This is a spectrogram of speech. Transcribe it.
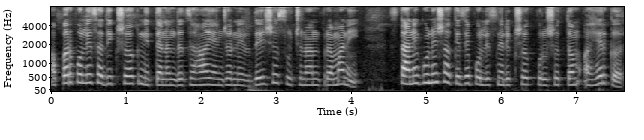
अपर पोलीस अधीक्षक नित्यानंद झहा यांच्या निर्देश सूचनांप्रमाणे स्थानिक गुन्हे शाखेचे पोलीस निरीक्षक पुरुषोत्तम अहेरकर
